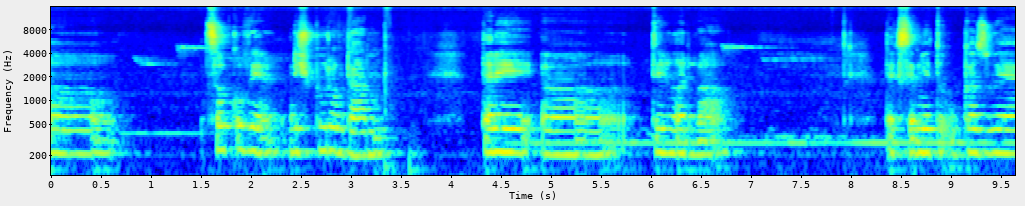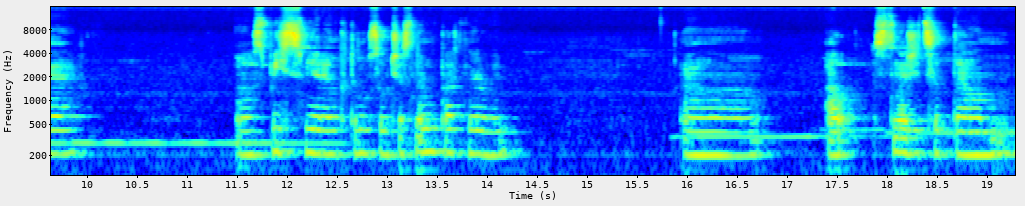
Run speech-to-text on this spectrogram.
Uh, celkově, když porovnám tady uh, tyhle dva, tak se mně to ukazuje uh, spíš směrem k tomu současnému partnerovi. Uh, a snažit se tam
